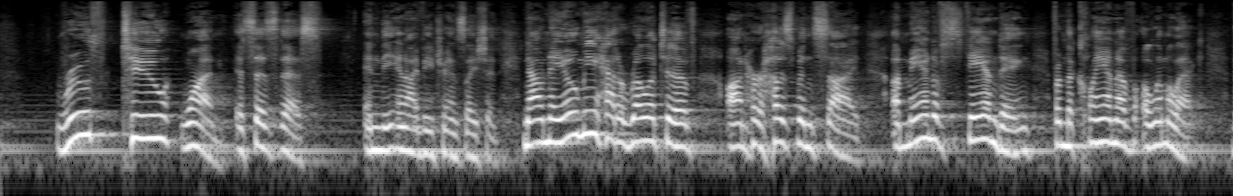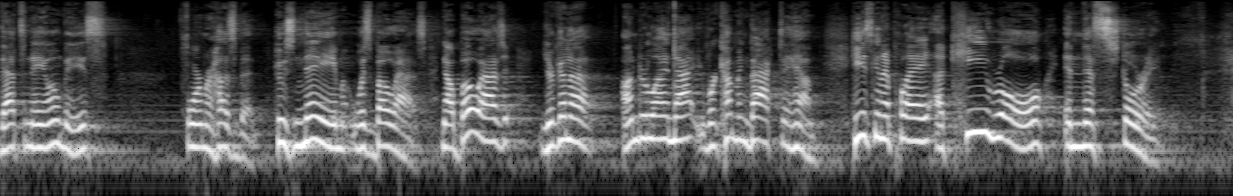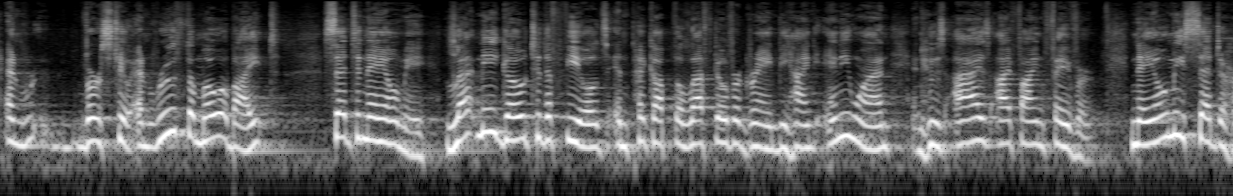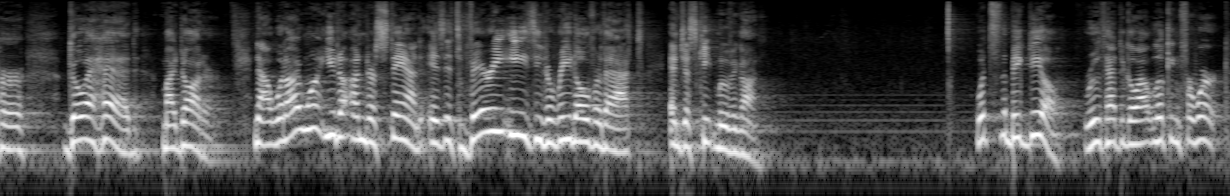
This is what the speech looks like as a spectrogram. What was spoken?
Ruth 2 1, it says this in the NIV translation. Now, Naomi had a relative on her husband's side, a man of standing from the clan of Elimelech. That's Naomi's former husband, whose name was Boaz. Now, Boaz, you're going to underline that. We're coming back to him. He's going to play a key role in this story. And verse 2 And Ruth the Moabite said to Naomi, Let me go to the fields and pick up the leftover grain behind anyone in whose eyes I find favor. Naomi said to her, Go ahead, my daughter. Now, what I want you to understand is it's very easy to read over that and just keep moving on. What's the big deal? Ruth had to go out looking for work,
